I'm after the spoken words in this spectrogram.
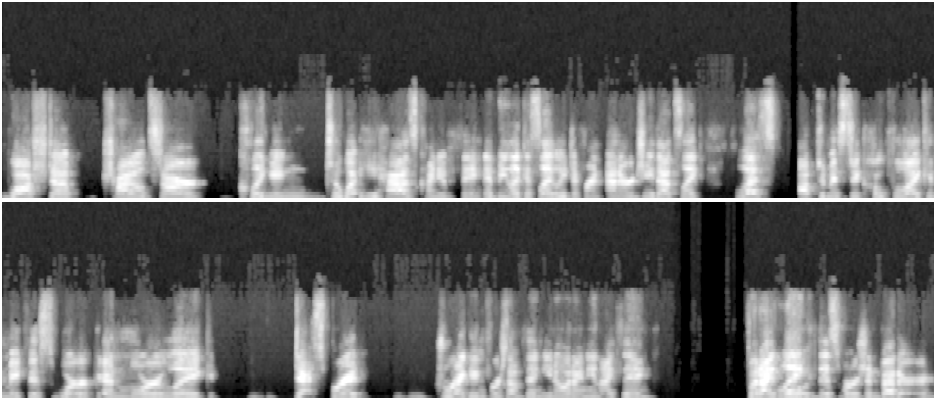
washed up child star clinging to what he has kind of thing. It'd be like a slightly different energy that's like less optimistic, hopeful I can make this work and more like desperate dragging for something. You know what I mean? I think. But I like Well- this version better.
